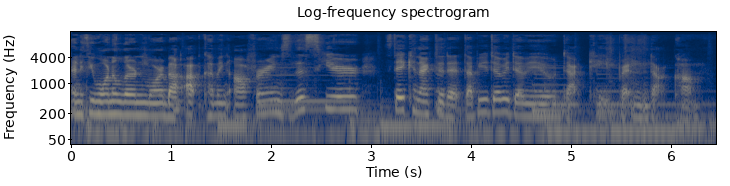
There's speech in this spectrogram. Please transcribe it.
And if you want to learn more about upcoming offerings this year, stay connected at www.katebretton.com.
